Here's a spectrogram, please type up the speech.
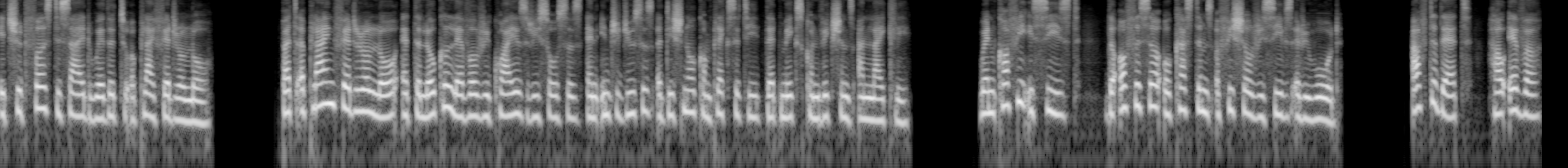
it should first decide whether to apply federal law. But applying federal law at the local level requires resources and introduces additional complexity that makes convictions unlikely. When coffee is seized, the officer or customs official receives a reward. After that, however,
